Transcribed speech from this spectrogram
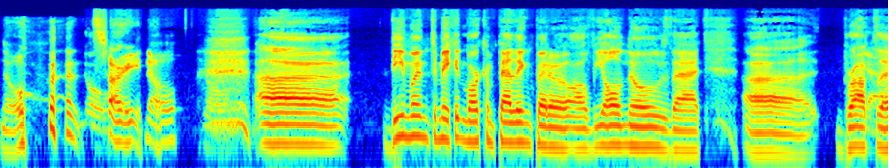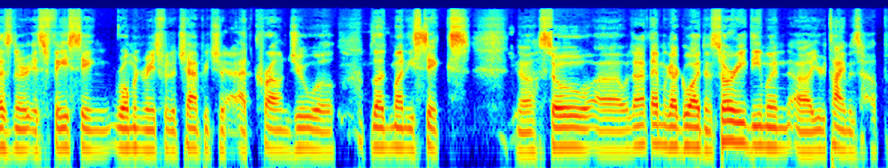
No. no. Sorry, no. no. Uh, Demon to make it more compelling, but uh, we all know that uh, Brock yeah. Lesnar is facing Roman Reigns for the championship yeah. at Crown Jewel, Blood Money 6. You know, so uh, wala na tayong magagawa dun. Sorry, Demon, uh, your time is up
